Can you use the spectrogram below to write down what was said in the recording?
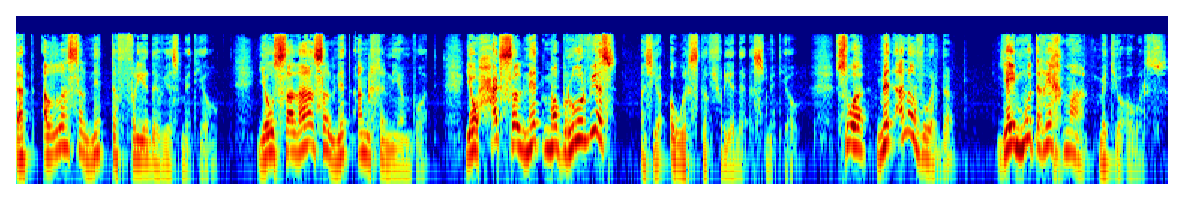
Dat Allah sal net tevrede wees met jou. Jou salat sal net aangeneem word. Jou hart sal net mabroer wees as jou ouers tevrede is met jou. So met ander woorde, jy moet regmaak met jou ouers.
